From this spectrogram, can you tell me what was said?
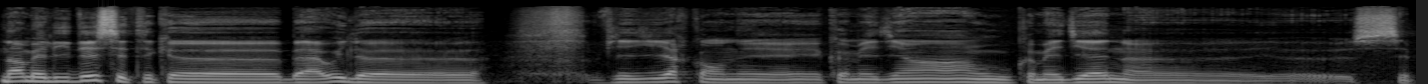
Non, mais l'idée c'était que, bah oui, vieillir quand on est comédien ou comédienne, euh, c'est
